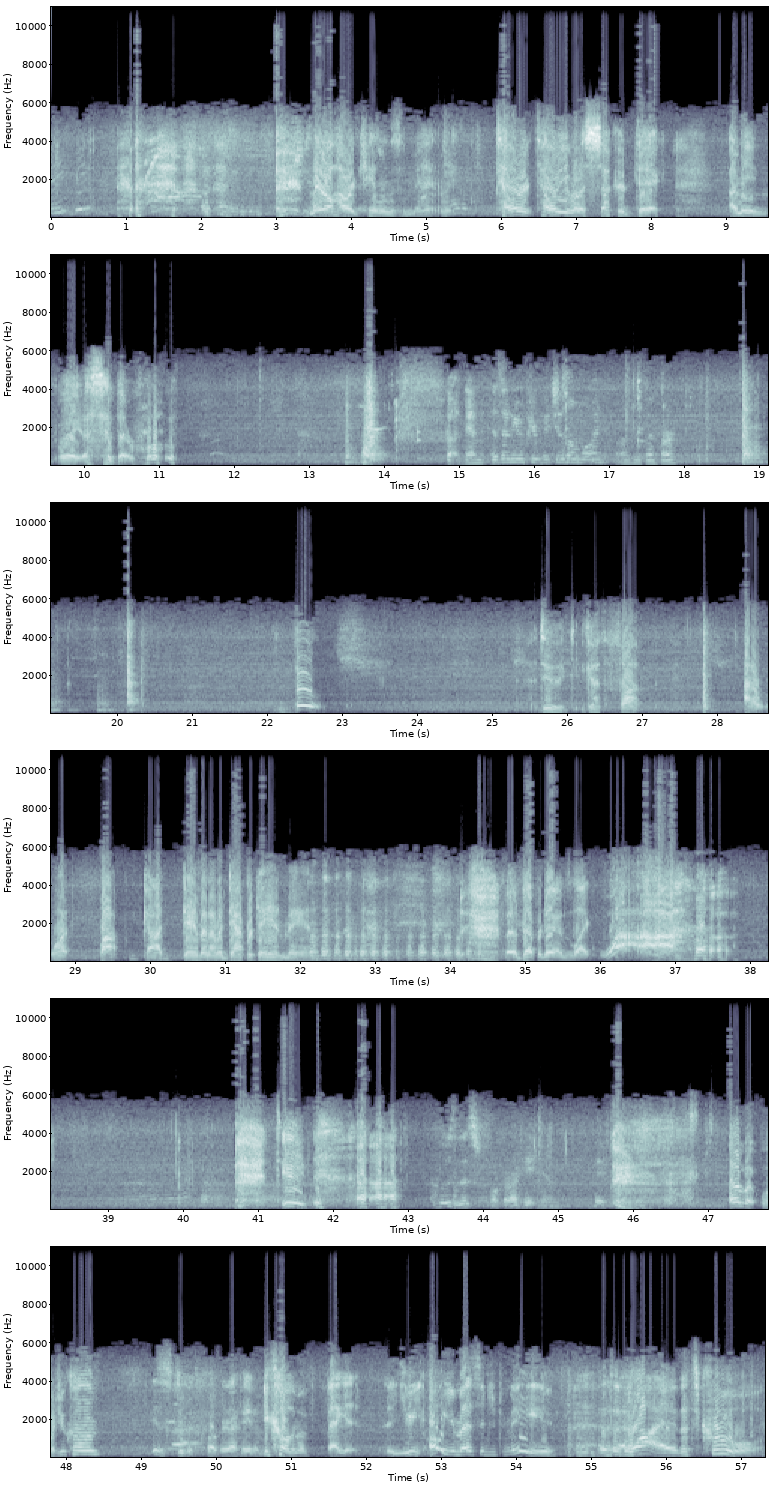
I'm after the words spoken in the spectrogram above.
Meryl Howard Kalen's man. Tell her, tell her you want to suck her dick. I mean, wait, I said that wrong. God damn it. Is any of your bitches online other than her? Oh. Dude, you got the fop? I don't want fop. God damn it, I'm a Dapper Dan man. Uh, Dapper Dan's like, wow. Dude. Who's this fucker? I hate him. Hey, um, but what do you call him? He's a stupid fucker. I hate him. You called him a faggot. You oh, you messaged me. Why? That's cruel.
